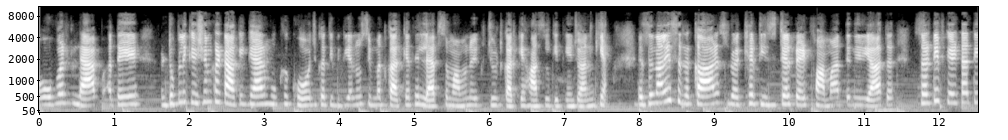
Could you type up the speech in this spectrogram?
ਓਵਰਲੈਪ ਅਤੇ ਡੁਪਲੀਕੇਸ਼ਨ ਘਟਾ ਕੇ ਗੈਰ ਮੁੱਖ ਖੋਜ ਗਤੀਵਿਧੀਆਂ ਨੂੰ ਸੀਮਤ ਕਰਕੇ ਤੇ ਲੈਬ ਸੇਵਾਵਾਂ ਨੂੰ ਇਕਜੁੱਟ ਕਰਕੇ ਹਾਸਲ ਕੀਤੀਆਂ ਜਾਣਗੀਆਂ। ਇਸ ਦੇ ਨਾਲ ਹੀ ਸਰਕਾਰ ਸੁਰੱਖਿਅਤ ਡਿਜੀਟਲ ਪਲੇਟਫਾਰਮਾਂ ਅਤੇ ਨਿਰਯਾਤ ਸਰਟੀਫਿਕੇਟਾਂ ਤੇ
